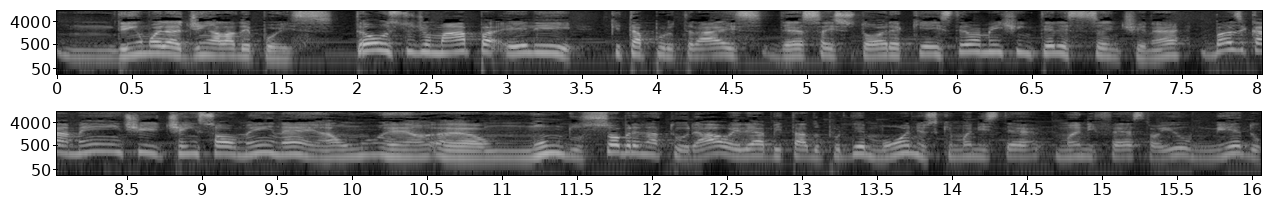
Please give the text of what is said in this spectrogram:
Hum, deem uma olhadinha lá depois. Então o Estúdio Mapa, ele que está por trás dessa história que é extremamente interessante, né? Basicamente, Chainsaw Man, né, é um, é, é um mundo sobrenatural, ele é habitado por demônios que manifestam aí o medo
